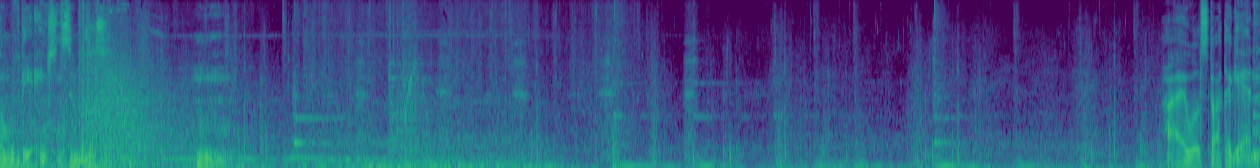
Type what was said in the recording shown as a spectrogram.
Some of the ancient symbols. Hmm. I will start again.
